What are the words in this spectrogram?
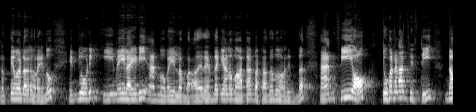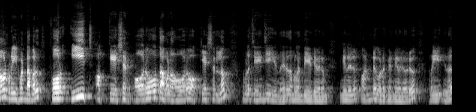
കൃത്യമായിട്ട് അവർ പറയുന്നു. Including email I D and mobile number അതായത് എന്തൊക്കെയാണ് മാറ്റാൻ പറ്റാത്തതെന്ന് പറഞ്ഞിട്ടുണ്ട്. And fee of two hundred and fifty non refundable for each occasion ഓരോ തവണ ഓരോ ഒക്കേഷനിലും നമ്മൾ ചേഞ്ച് ചെയ്യുന്നതിന് നമ്മൾ എന്ത് ചെയ്യേണ്ടി വരും? ഇങ്ങനെ ഒരു ഫണ്ട് കൊടുക്കേണ്ടി വരും ഒരു റീ ഇത്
